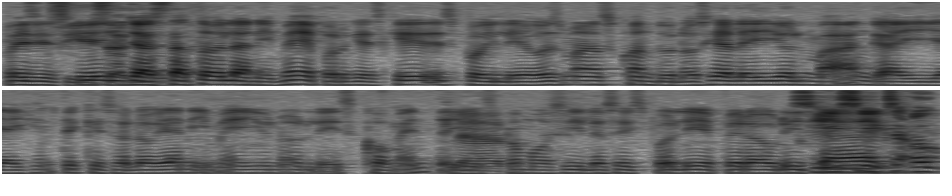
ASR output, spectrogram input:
Pues es Sí, que exacto. ya está todo el anime, porque es que spoileo es más cuando uno se ha leído el manga y hay gente que solo ve anime y uno les comenta y es como si los spoileé, pero ahorita... Sí, sí, exacto.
